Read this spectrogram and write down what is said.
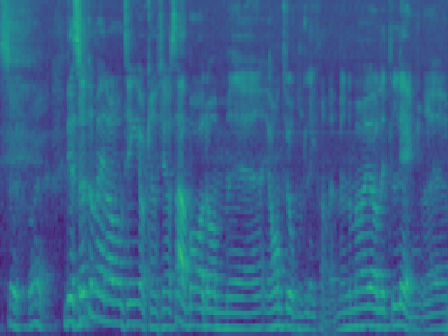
Super är det. Dessutom är det någonting jag kan känna så här bara de... eh, Jag har inte gjort något liknande. Men när man gör lite längre eh,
